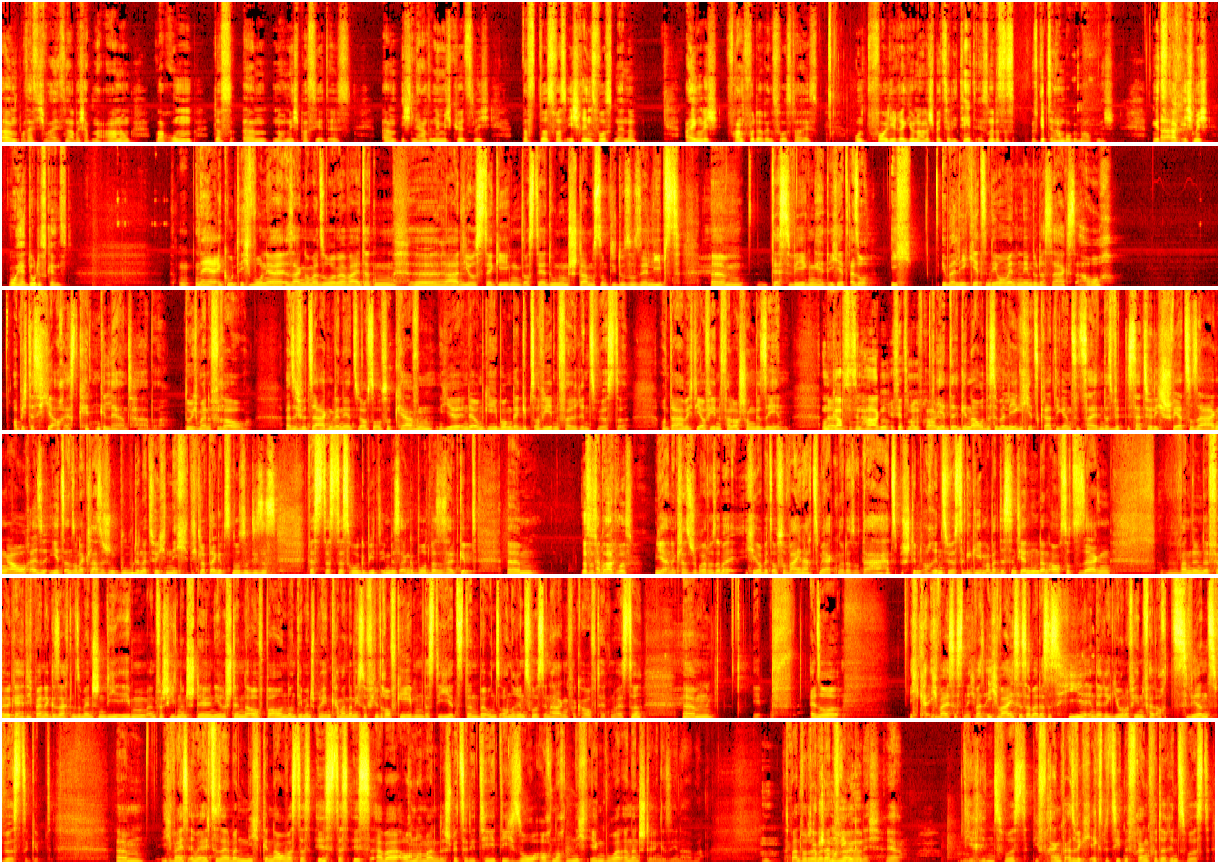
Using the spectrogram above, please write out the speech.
ähm, was heißt ich weiß, ne, aber ich habe eine Ahnung, warum das ähm, noch nicht passiert ist. Ähm, ich lernte nämlich kürzlich, dass das, was ich Rindswurst nenne, eigentlich Frankfurter Rindswurst heißt und voll die regionale Spezialität ist. Ne? Das, ist das gibt's in Hamburg überhaupt nicht. Jetzt frage ich mich, woher du das kennst. Naja, gut, ich wohne ja, sagen wir mal so, im erweiterten äh, Radius der Gegend, aus der du nun stammst und die du so sehr liebst. Ähm, deswegen hätte ich jetzt, also ich überlege jetzt in dem Moment, in dem du das sagst, auch, ob ich das hier auch erst kennengelernt habe durch meine Frau. Mhm. Also ich würde sagen, wenn jetzt auf so, auf so Kerven hier in der Umgebung, da gibt es auf jeden Fall Rindswürste. Und da habe ich die auf jeden Fall auch schon gesehen. Und ähm, gab es das in Hagen, ist jetzt meine Frage? Ja, genau, das überlege ich jetzt gerade die ganze Zeit. Und das wird, ist natürlich schwer zu sagen auch. Also jetzt an so einer klassischen Bude natürlich nicht. Ich glaube, da gibt es nur so dieses, das, das, das Ruhrgebiet-Imbissangebot, was es halt gibt. Ähm, das ist aber, Bratwurst. Ja, eine klassische Bratwurst. Aber ich glaube jetzt auf so Weihnachtsmärkten oder so, da hat es bestimmt auch Rindswürste gegeben. Aber das sind ja nun dann auch sozusagen wandelnde Völker, hätte ich beinahe gesagt. Also Menschen, die eben an verschiedenen Stellen ihre Stände aufbauen und dementsprechend kann man da nicht so viel drauf geben, dass die jetzt dann bei uns auch eine Rindswurst in Hagen verkauft hätten, weißt du? Ähm, also, ich, ich weiß es nicht. Was ich weiß, ist aber, dass es hier in der Region auf jeden Fall auch Zwirnswürste gibt. Ähm, ich weiß, um ehrlich zu sein, aber nicht genau, was das ist. Das ist aber auch nochmal eine Spezialität, die ich so auch noch nicht irgendwo an anderen Stellen gesehen habe. Das beantwortet aber deine Frage nicht. Ja. Die Rindswurst, die Frankfurt, also wirklich explizit eine Frankfurter Rindswurst.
